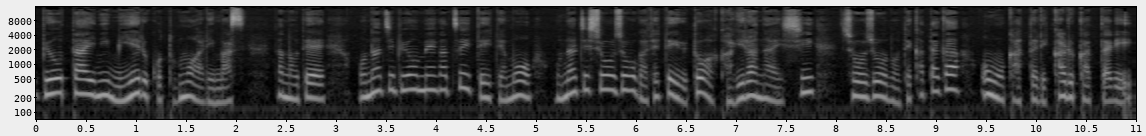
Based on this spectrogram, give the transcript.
う病態に見えることもありますなので同じ病名がついていても同じ症状が出ているとは限らないし症状の出方が重かったり軽かったり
